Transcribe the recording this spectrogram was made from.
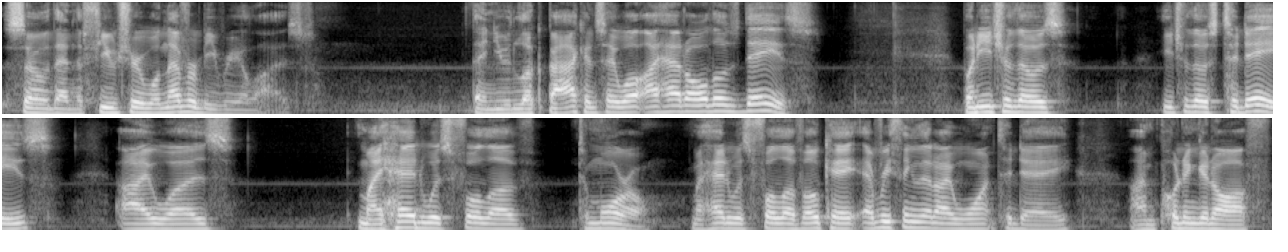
so then the future will never be realized. Then you look back and say, well, I had all those days. But each of those, each of those todays, I was, my head was full of tomorrow. My head was full of, okay, everything that I want today, I'm putting it off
